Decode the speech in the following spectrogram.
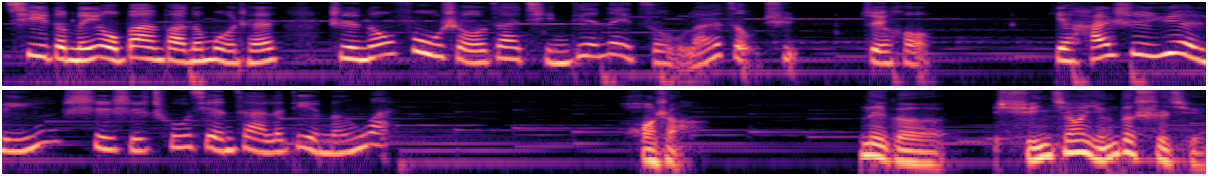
气得没有办法的墨尘只能负手在寝殿内走来走去，最后，也还是岳灵适时出现在了殿门外。皇上，那个巡江营的事情。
